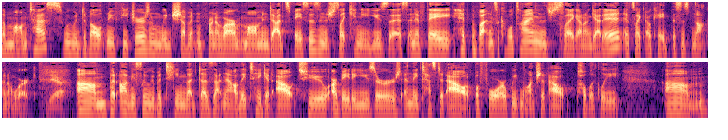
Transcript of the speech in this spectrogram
the mom tests. We would develop new features and we'd shove it in front of our mom and dad's faces and it's just like, can you use this? And if they hit the buttons a couple times and it's just like, I don't get it, it's like, okay, this is not going to work. Yeah. Um, but obviously, we have a team that does that now. They take it out to our beta users and they test it out before we launch it out publicly. Um,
